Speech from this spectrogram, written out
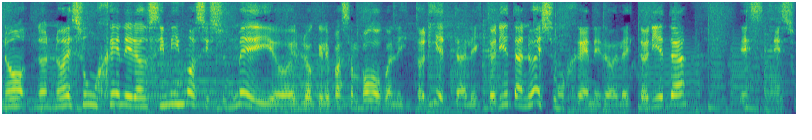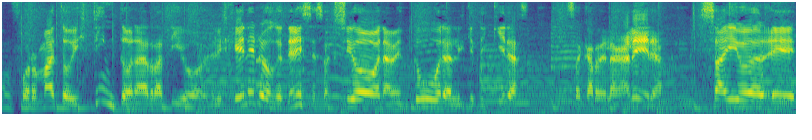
no, no, no es un género en sí mismo, si es un medio. Es lo que le pasa un poco con la historieta. La historieta no es un género, la historieta es, es un formato distinto narrativo. El género que tenés es acción, aventura, el que te quieras sacar de la galera. Cyber, eh,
